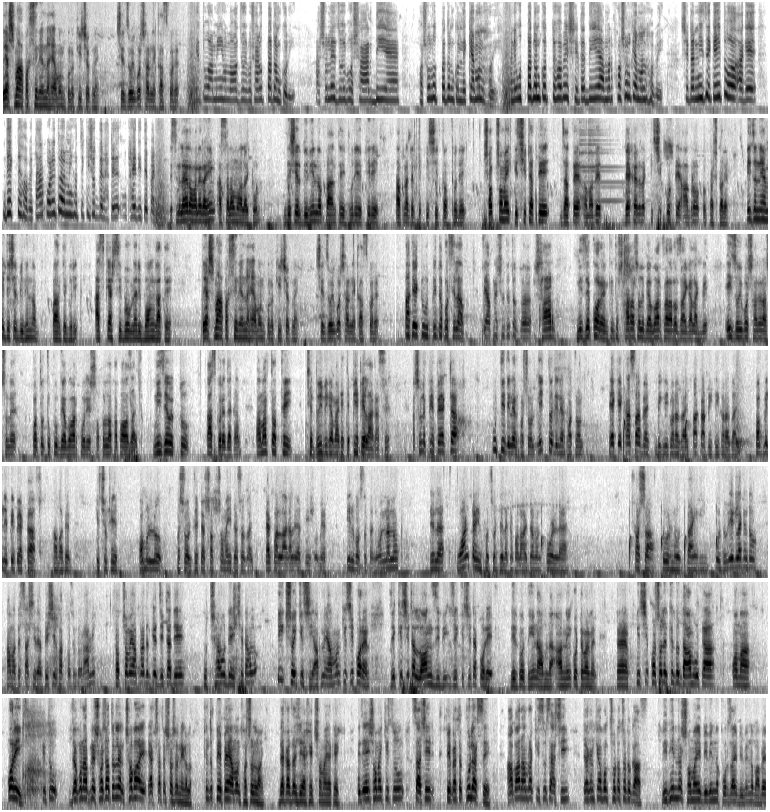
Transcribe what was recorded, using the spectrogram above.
রেশমা আপাক চিনেন না এমন কোনো কৃষক নাই। সে জৈব সার নিয়ে কাজ করে। যেহেতু আমি হলো জৈব সার উৎপাদন করি। আসলে জৈব সার দিয়ে ফসল উৎপাদন করলে কেমন হয়? মানে উৎপাদন করতে হবে সেটা দিয়ে আমার ফসল কেমন হবে? সেটা নিজেকেই তো আগে দেখতে হবে। তারপরে তো আমি হচ্ছে কৃষকদের হাতে উঠাই দিতে পারি। বিসমিল্লাহ রহমান রাহিম আসসালামু আলাইকুম। দেশের বিভিন্ন প্রান্তে ঘুরে ফিরে আপনাদেরকে কৃষির তথ্য দেয় সবসময় কৃষিটাতে যাতে আমাদের বেকারেরা কৃষি করতে আগ্রহ প্রকাশ করে। এই জন্য আমি দেশের বিভিন্ন প্রান্তে ঘুরি। আজকে আসছি বগুড়ারি বঙ্গাতে রেশমা আপাক চিনেন না এমন কোনো কৃষক নাই। সে জৈব সার নিয়ে কাজ করে। তাকে একটু উদ্বুদ্ধ করছিলাম যে, আপনি শুধু তো সার নিজে করেন, কিন্তু সার আসলে ব্যবহার করারও জায়গা লাগবে। এই জৈব সারের আসলে কতটুকু ব্যবহার করে সফলতা পাওয়া যায়, নিজেও একটু কাজ করে দেখান। আমার তথ্যেই সে দুই বিঘা মাটিতে পেঁপে লাগাছে। আসলে পেঁপে একটা প্রতিদিনের ফসল নিত্য দিনের ফসল। একে কাঁচা বিক্রি করা যায়, পাকা বিক্রি করা যায়। সব মিলে পেঁপে একটা আমাদের কিছু কৃষকের অমূল্য ফসল যেটা সবসময় বেচা যায়। একবার লাগালে আর তিন সময়ের তিন বছর থাকে। অন্যান্য জেলা ওয়ান টাইম ফসল যেটাকে বলা হয়, যেমন করলা শশা তরমুজ বাঙ্গি কুদু এগুলা কিন্তু আমাদের চাষিরা বেশিরভাগ পছন্দ করে। আমি সবসময় আপনাদেরকে যেটা দিয়ে উৎসাহ দেই, সেটা হলো টিকসই কৃষি। আপনি এমন কৃষি করেন যে কৃষিটা লং জিবি যে কৃষিটা করে দীর্ঘদিন আমরা আর্নিং করতে পারবেন। কৃষি ফসলের কিন্তু দাম উঠা কমা করেই। কিন্তু যখন আপনি শশা তুললেন, সবাই একসাথে শশা নিয়ে গেল। কিন্তু পেঁপে এমন ফসল নয়। দেখা যায় যে এক এক সময় এক এক এই যে এই সময় কিছু চাষির পেঁপেতে কুল আসছে। আবার আমরা কিছু চাষি, দেখেন কেবল ছোট ছোট গাছ। বিভিন্ন সময়ে বিভিন্ন পর্যায়ে বিভিন্নভাবে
